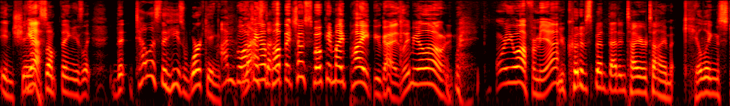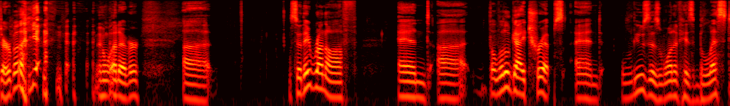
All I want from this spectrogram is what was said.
enchant Yeah. something he's like that tell us that he's working I'm watching Last a puppet show, smoking my pipe. You guys, leave me alone. What do you want from me, huh? you could have spent that entire time killing stirba yeah. and whatever. Uh, so they run off, and uh, the little guy trips and loses one of his blessed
